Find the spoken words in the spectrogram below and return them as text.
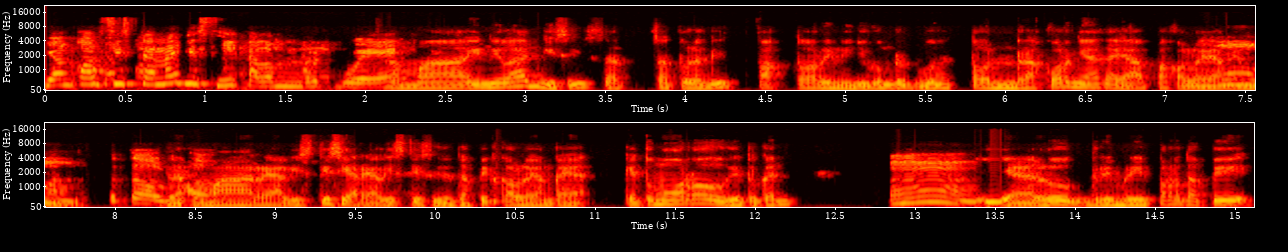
Yang konsisten aja sih kalau menurut gue. sama ini lagi sih sat- satu lagi faktor ini juga menurut gua tone drakornya kayak apa kalau yang Hmm, emang betul betul. drama realistis ya realistis gitu tapi kalau yang kayak kayak Tomorrow gitu kan Hmm, ya lu Grim Reaper tapi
